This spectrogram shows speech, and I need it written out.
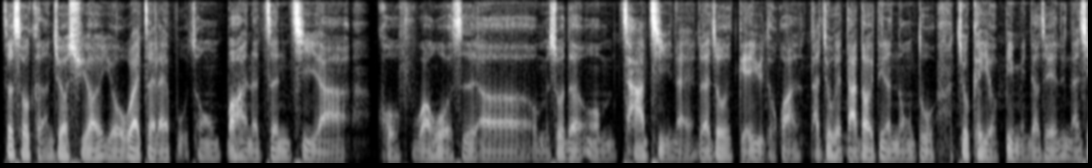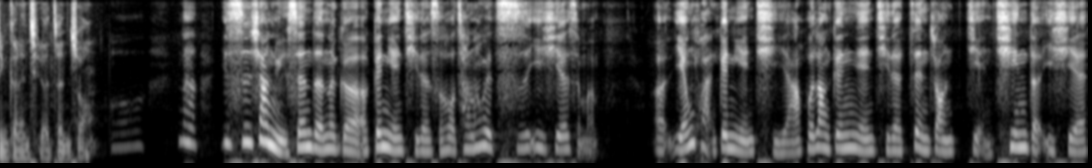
这时候可能就要需要由外在来补充，包含了针剂啊。口服啊，或者是呃，我们说的我们擦剂来来做给予的话，它就会达到一定的浓度，就可以有避免掉这些男性更年期的症状。哦，那意思像女生的那个更年期的时候，常常会吃一些什么呃延缓更年期啊，或让更年期的症状减轻的一些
